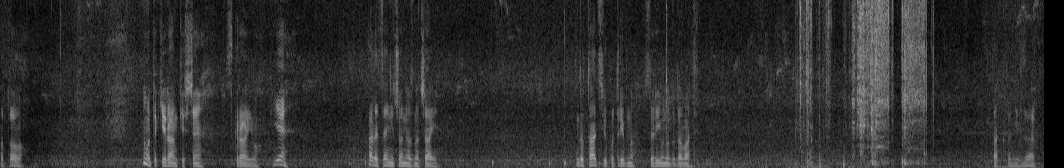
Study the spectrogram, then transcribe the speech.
готово. Ну, от такі рамки ще з краю є, але це нічого не означає. Дотацію потрібно все рівно додавати. Так, тоді зверху.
